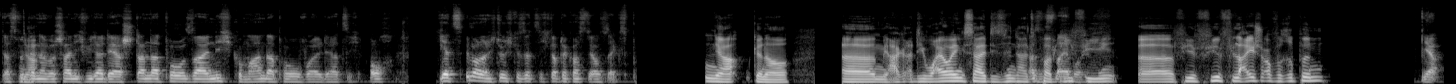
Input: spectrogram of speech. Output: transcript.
Das wird Ja. dann, wahrscheinlich wieder der Standard Poe sein, nicht Commander Poe, weil der hat sich auch jetzt immer noch nicht durchgesetzt. Ich glaube, der kostet ja auch 6 Ja, genau. Ähm, ja, gerade die Y-Wings halt, die sind halt Also super Flyboy. beefy. Äh, viel, viel Fleisch auf Rippen. Ja.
